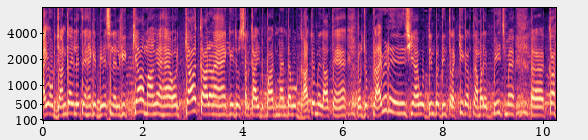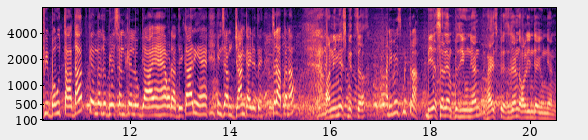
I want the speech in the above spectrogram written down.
आइए और जानकारी लेते हैं कि बीएसएनएल की क्या मांगे हैं और क्या कारण है कि जो सरकारी डिपार्टमेंट है वो घाटे में जाते हैं और जो प्राइवेट एजेंसियाँ हैं वो दिन पर दिन तरक्की करते हैं। हमारे बीच में काफ़ी बहुत तादाद के अंदर जो बीएसएनएल के लोग आए हैं और अधिकारी हैं इनसे हम जानकारी लेते हैं। सर आपका नाम? Animesh Mitra. Animesh Mitra. B S union vice president all India union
